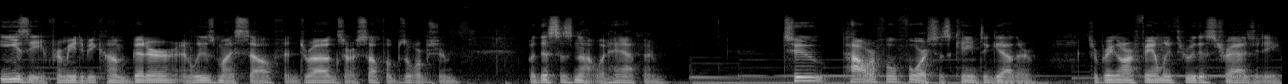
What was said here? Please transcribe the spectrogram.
easy for me to become bitter and lose myself in drugs or self absorption, but this is not what happened. Two powerful forces came together to bring our family through this tragedy.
